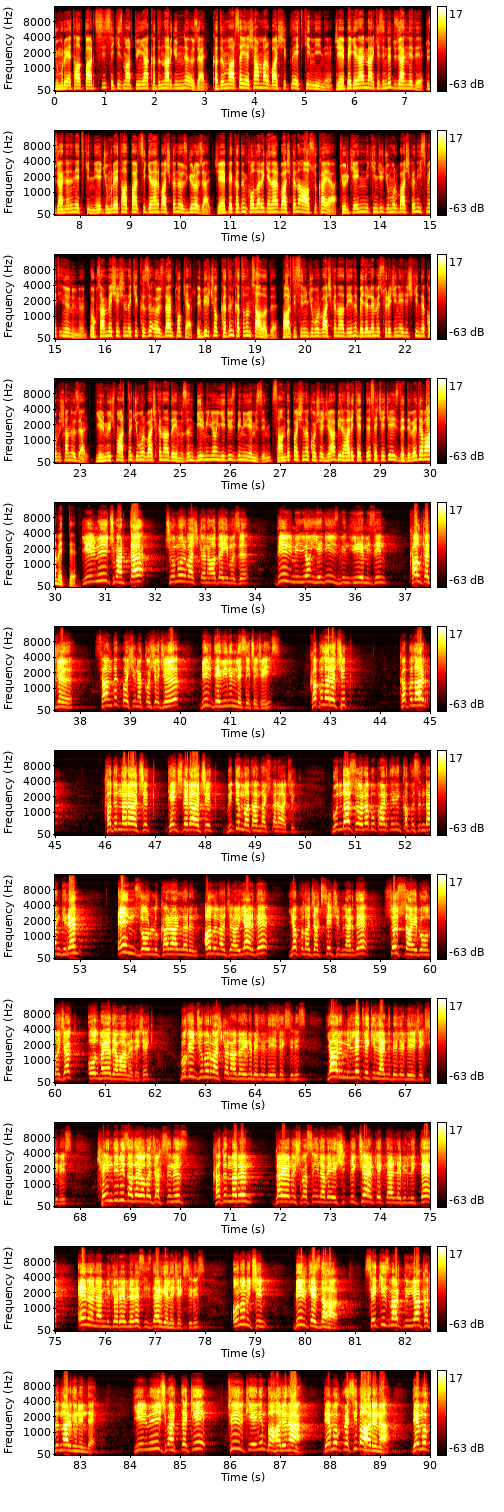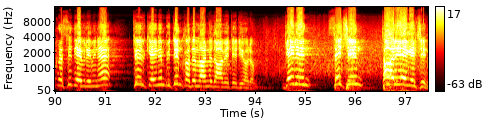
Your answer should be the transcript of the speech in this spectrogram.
Cumhuriyet Halk Partisi 8 Mart Dünya Kadınlar Günü'ne özel Kadın Varsa Yaşam Var başlıklı etkinliğini CHP Genel Merkezi'nde düzenledi. Düzenlenen etkinliğe Cumhuriyet Halk Partisi Genel Başkanı Özgür Özel, CHP Kadın Kolları Genel Başkanı Asu Kaya, Türkiye'nin ikinci Cumhurbaşkanı İsmet İnönü'nün 95 yaşındaki kızı Özden Toker ve birçok kadın katılım sağladı. Partisinin Cumhurbaşkanı adayını belirleme sürecine ilişkin de konuşan Özel, 23 Mart'ta Cumhurbaşkanı adayımızın 1 milyon 700 bin üyemizin sandık başına koşacağı bir hareketle seçeceğiz dedi ve devam etti. 23 Mart'ta Cumhurbaşkanı adayımızı 1 milyon 700 bin üyemizin kalkacağı, sandık başına koşacağı bir devinimle seçeceğiz. Kapılar açık. Kapılar kadınlara açık, gençlere açık, bütün vatandaşlara açık. Bundan sonra bu partinin kapısından giren en zorlu kararların alınacağı yerde yapılacak seçimlerde söz sahibi olacak, olmaya devam edecek. Bugün Cumhurbaşkanı adayını belirleyeceksiniz. Yarın milletvekillerini belirleyeceksiniz. Kendiniz aday olacaksınız. Kadınların dayanışmasıyla ve eşitlikçi erkeklerle birlikte en önemli görevlere sizler geleceksiniz. Onun için bir kez daha 8 Mart Dünya Kadınlar Günü'nde 23 Mart'taki Türkiye'nin baharına, demokrasi baharına, demokrasi devrimine Türkiye'nin bütün kadınlarını davet ediyorum. Gelin, seçin, tarihe geçin.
